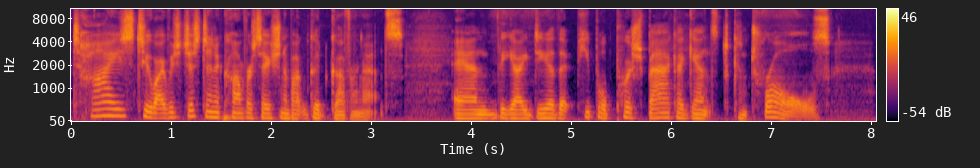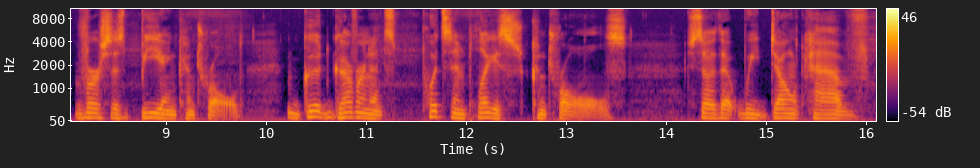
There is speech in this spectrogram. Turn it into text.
ties to, I was just in a conversation about good governance and the idea that people push back against controls versus being controlled. Good governance puts in place controls so that we don't have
